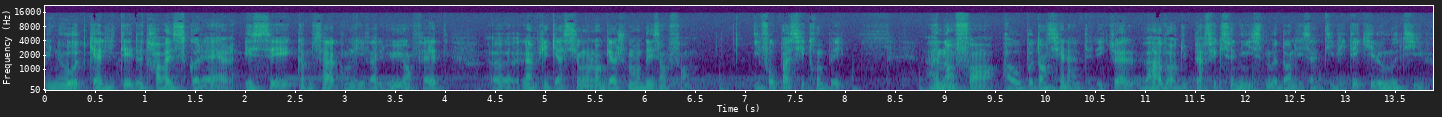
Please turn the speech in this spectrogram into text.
une haute qualité de travail scolaire, et c'est comme ça qu'on évalue en fait euh, l'implication, l'engagement des enfants. Il ne faut pas s'y tromper. Un enfant à haut potentiel intellectuel va avoir du perfectionnisme dans les activités qui le motivent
